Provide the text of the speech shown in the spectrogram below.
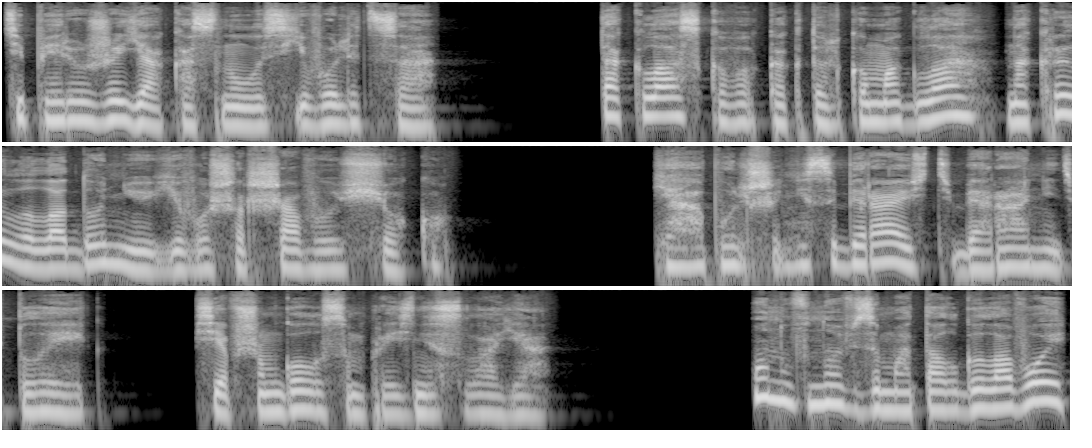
Теперь уже я коснулась его лица. Так ласково, как только могла, накрыла ладонью его шершавую щеку. «Я больше не собираюсь тебя ранить, Блейк», — севшим голосом произнесла я. Он вновь замотал головой,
